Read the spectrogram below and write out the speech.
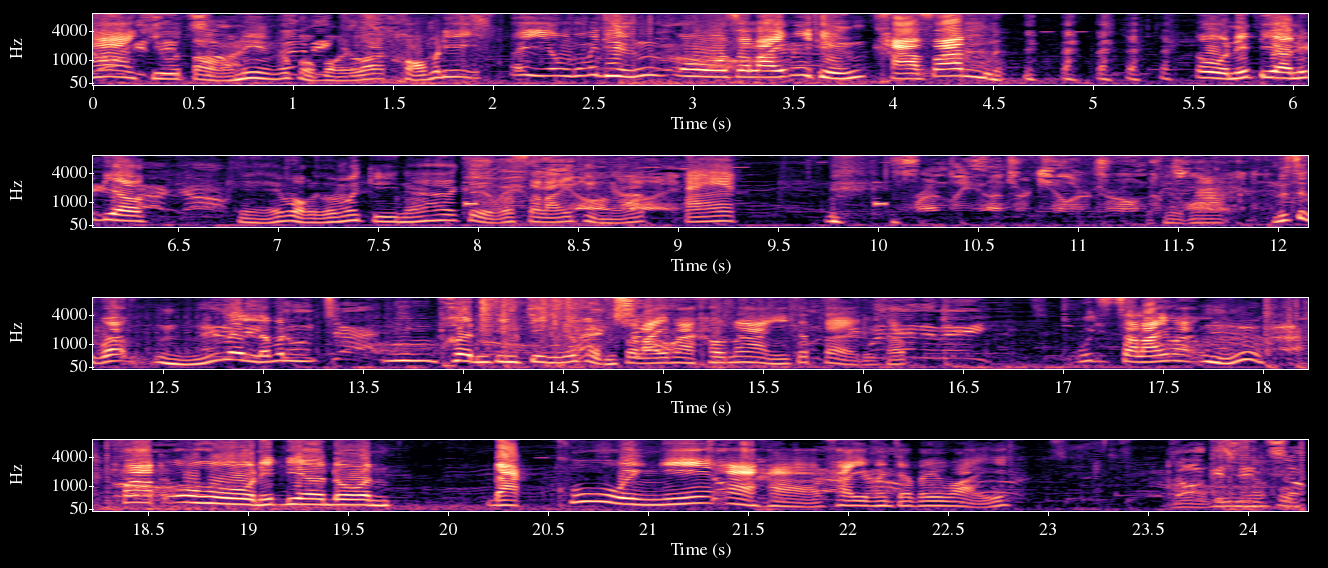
ห้าคิวต่อเนื่องครับผมบอกเลยว่าของไม่ดีเอ้ยยังไม่ถึงโอ้สไลด์ไม่ถึงขาสั้น โอ้นิดเดียวนิดเดียวแหมบอกเลยว่าเมื่อกี้นะถ้าเกิดว่าสไลด์ถึงนะแตกเผ็ดมากรู้สึกว่าอืเล่นแล้วมันเพลินจริงๆนะผมสไลด์มาเข้าหน้าอย่างนี้ก็แตกดูครับอุ้ยสไลด์มาอืฟาดโอ้โหนิดเดียวโดน ดักคู่อย่างงี้อ่าหาใครมันจะไปไหวอาล่ะวิ่ครับผม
